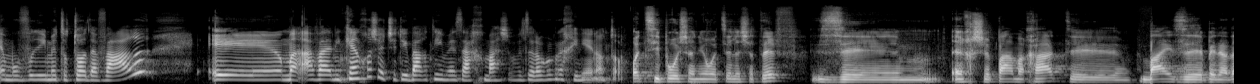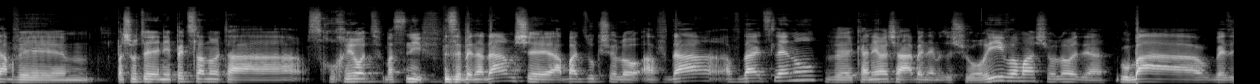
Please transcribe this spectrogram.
הם עוברים את אותו דבר. אמ, אבל אני כן חושבת שדיברתי עם איזה אחמ"ש אבל זה לא כל כך עניין אותו. עוד סיפור שאני רוצה לשתף זה איך שפעם אחת אה, בא איזה בן אדם ופשוט אה, ניפץ לנו את הזכוכיות בסניף. זה בן אדם שהבת זוג שלו עבדה, עבדה אצלנו וכנראה שהיה ביניהם איזשהו ריב או משהו, לא יודע. הוא בא באיזה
